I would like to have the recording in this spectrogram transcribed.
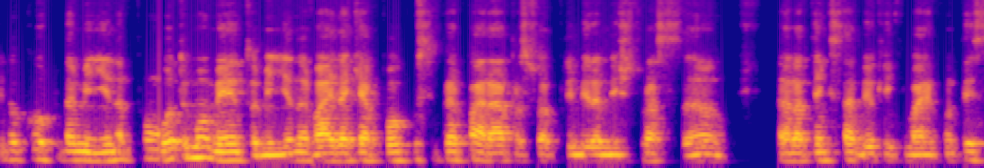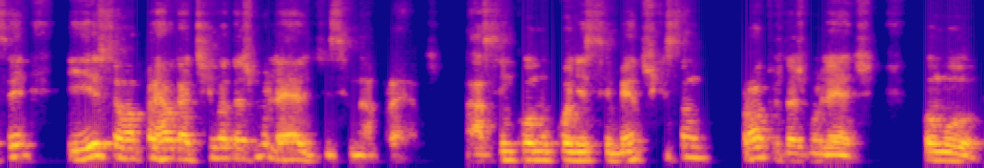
e do corpo da menina para um outro momento. A menina vai daqui a pouco se preparar para sua primeira menstruação, então ela tem que saber o que vai acontecer, e isso é uma prerrogativa das mulheres de ensinar para elas, assim como conhecimentos que são próprios das mulheres, como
